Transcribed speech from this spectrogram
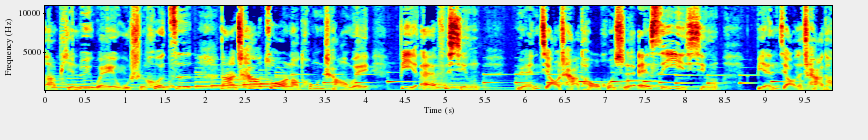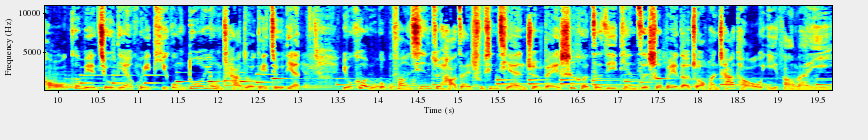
啊，频率为五十赫兹。那插座呢，通常为 BF 型圆角插头或是 SE 型扁角的插头。个别酒店会提供多用插座给酒店游客。如果不放心，最好在出行前准备适合自己电子设备的转换插头，以防万一。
